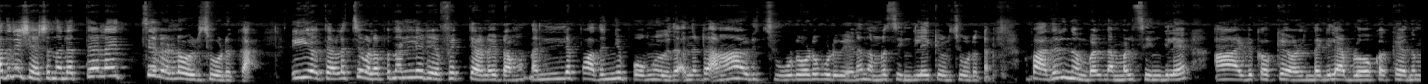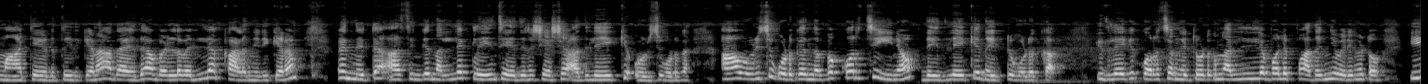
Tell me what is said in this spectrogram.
അതിനുശേഷം നല്ല തിളച്ച വെള്ളം ഒഴിച്ചു കൊടുക്കുക ഈ തിളച്ച വെള്ളം അപ്പോൾ നല്ലൊരു എഫക്റ്റാണ് കേട്ടോ. നല്ല പതഞ്ഞ് പൊങ്ങും ഇത്. എന്നിട്ട് ആ ഒരു ചൂടോട് കൂടി വേണം നമ്മൾ സിങ്കിലേക്ക് ഒഴിച്ചു കൊടുക്കാൻ. അപ്പോൾ അതിന് മുമ്പ് നമ്മൾ സിങ്കിൽ ആ അഴുക്കൊക്കെ ഉണ്ടെങ്കിൽ ആ ബ്ലോക്കൊക്കെ ഒന്ന് മാറ്റി എടുത്തിരിക്കണം. അതായത് ആ വെള്ളമെല്ലാം കളഞ്ഞിരിക്കണം. എന്നിട്ട് ആ സിങ്ക് നല്ല ക്ലീൻ ചെയ്തതിന് ശേഷം അതിലേക്ക് ഒഴിച്ചു കൊടുക്കുക. ആ ഒഴിച്ചു കൊടുക്കുന്നപ്പോൾ കുറച്ച് ഇനോ ഇതിലേക്ക് ഇട്ട് കൊടുക്കാം ഇതിലേക്ക് കുറച്ച് അങ്ങ് ഇട്ട് കൊടുക്കും നല്ലപോലെ പതഞ്ഞ് വരും കേട്ടോ. ഈ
